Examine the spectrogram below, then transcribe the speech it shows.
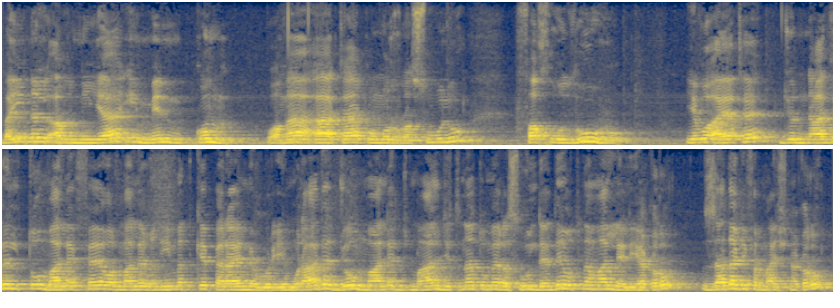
بین الاغنیاء منکم وما آتاکم الرسول فخذوه۔ یہ وہ آیت ہے جو نازل تو مال فے اور مال غنیمت کے پیرائے میں ہو رہی ہے۔ مراد ہے جو مال مال جتنا تمہیں رسول دے دیں، اتنا مال لے لیا کرو۔ زیادہ کی فرمائش نہ کرو۔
